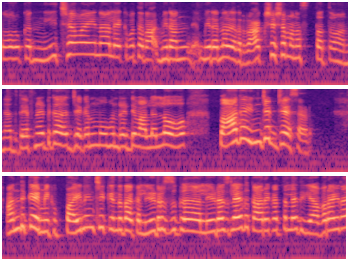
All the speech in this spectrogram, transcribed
ఒక నీచమైన లేకపోతే రా- మీరు అన్- మీరు అన్నారు కదా రాక్షస మనస్తత్వం అని అది డెఫినెట్గా జగన్మోహన్ రెడ్డి వాళ్ళల్లో బాగా ఇంజెక్ట్ చేశాడు. అందుకే మీకు పైనుంచి కింద దాకా లీడర్స్ లీడర్స్ లేదు కార్యకర్తలు లేదు ఎవరైనా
